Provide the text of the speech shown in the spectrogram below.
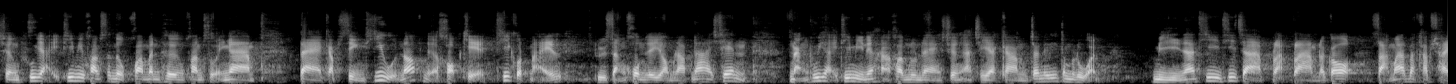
เชิงผู้ใหญ่ที่มีความสนุกความบันเทิงความสวยงาม แต่กับสิ่งที่อยู่นอกเหนือขอบเขตที่กฎหมาย หรือสังคมจะยอมรับได้ เช่น หนังผู้ใหญ่ที่มีเนื้อหาความรุนแรงเชิงอาชญากรรม เจ้าหน้าที่ตำรวจ มีหน้าที่ที่จะปราบปราม แล้วก็สามารถบังคับใช้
